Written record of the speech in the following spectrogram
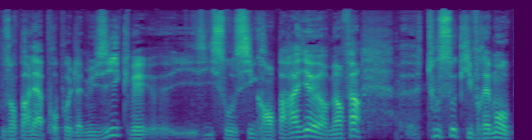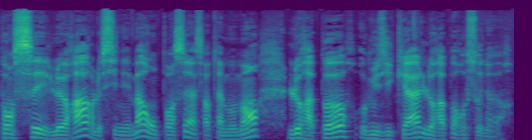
vous en parlez à propos de la musique, mais euh, ils, sont aussi grands par ailleurs. Mais enfin, euh, tous ceux qui vraiment ont pensé leur art, le cinéma, ont pensé à un certain moment le rapport au musical, le rapport au sonore.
